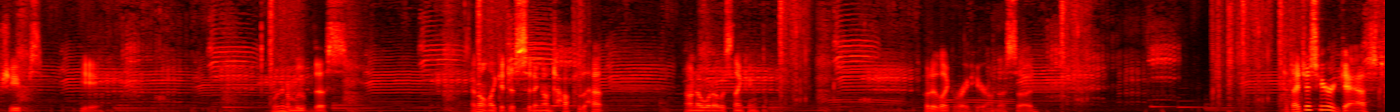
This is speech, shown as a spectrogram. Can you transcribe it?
sheeps. Yeah. We're gonna move this. I don't like it just sitting on top of that. I don't know what I was thinking. Put it like right here on this side. Did I just hear a ghast?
